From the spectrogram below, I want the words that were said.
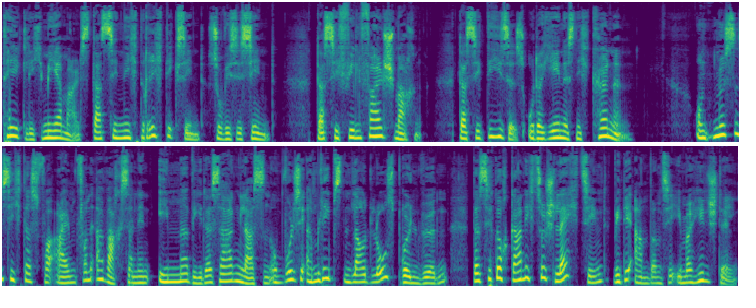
täglich mehrmals, dass sie nicht richtig sind, so wie sie sind, dass sie viel falsch machen, dass sie dieses oder jenes nicht können, und müssen sich das vor allem von Erwachsenen immer wieder sagen lassen, obwohl sie am liebsten laut losbrüllen würden, dass sie doch gar nicht so schlecht sind, wie die anderen sie immer hinstellen.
